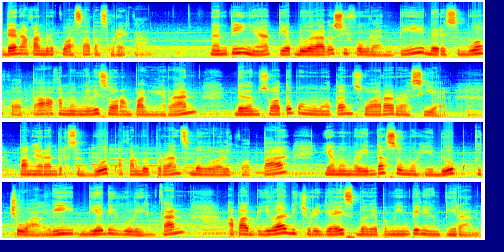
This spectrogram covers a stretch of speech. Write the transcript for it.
dan akan berkuasa atas mereka. Nantinya, tiap 200 sifogranti dari sebuah kota akan memilih seorang pangeran dalam suatu pengumutan suara rahasia. Pangeran tersebut akan berperan sebagai wali kota yang memerintah seumur hidup kecuali dia digulingkan apabila dicurigai sebagai pemimpin yang tiran.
